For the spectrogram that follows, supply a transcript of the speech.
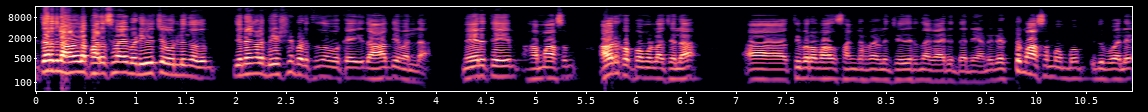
ഇത്തരത്തിൽ ആളുകളെ പരസ്യമായി വെടിവെച്ച് കൊല്ലുന്നതും ജനങ്ങളെ ഭീഷണിപ്പെടുത്തുന്നതുമൊക്കെ ഇതാദ്യമല്ല നേരത്തെയും ഹമാസും അവർക്കൊപ്പമുള്ള ചില തീവ്രവാദ സംഘടനകളും ചെയ്തിരുന്ന കാര്യം തന്നെയാണ്. എട്ട് മാസം മുമ്പും ഇതുപോലെ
